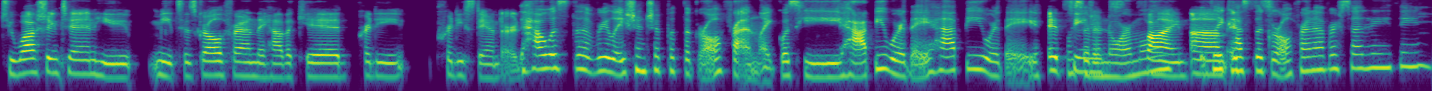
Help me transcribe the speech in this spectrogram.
to washington he meets his girlfriend they have a kid pretty pretty standard. How was the relationship with the girlfriend? Like, was he happy? Were they happy? Were they? It was it a normal? Fine. Um, like, has the girlfriend ever said anything?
